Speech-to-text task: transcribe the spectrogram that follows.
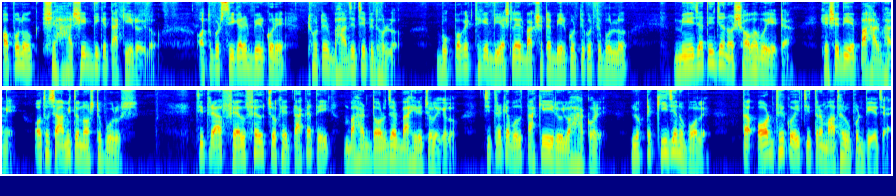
অপলক সে হাসির দিকে তাকিয়ে রইল। অতপর সিগারেট বের করে ঠোঁটের ভাজে চেপে ধরল। বুক পকেট থেকে দিয়াশলাইয়ের বাক্সটা বের করতে করতে বলল, মেয়ে জাতির যেন স্বভাবই এটা। হেসে দিয়ে পাহাড় ভাঙে, অথচ আমি তো নষ্ট পুরুষ। চিত্রা ফেল ফেল চোখে তাকাতেই বাহার দরজার বাহিরে চলে গেল। চিত্রা কেবল তাকিয়েই রইল হা করে। লোকটা কি যেন বলে, তা অর্ধেকই চিত্রার মাথার উপর দিয়ে যায়।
